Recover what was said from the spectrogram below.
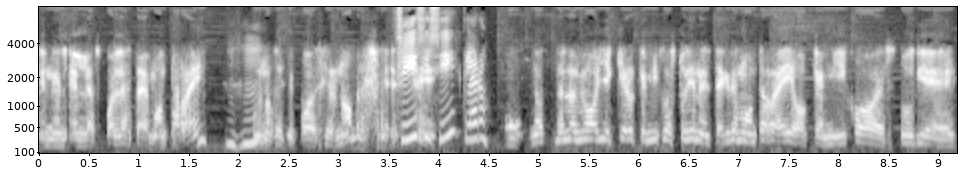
en, la escuela esta de Monterrey, no sé si puedo decir nombres. Sí, sí, sí, claro. No, no es lo mismo, oye, quiero que mi hijo estudie en el TEC de Monterrey o que mi hijo estudie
